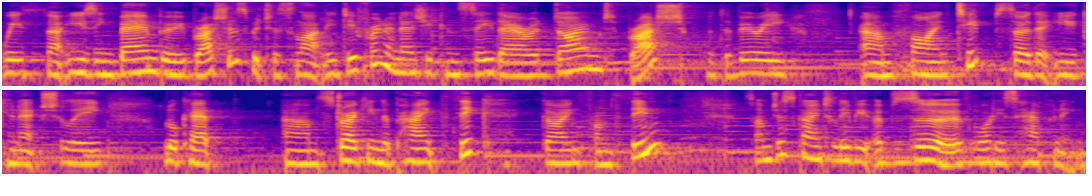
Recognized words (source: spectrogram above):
with uh, using bamboo brushes, which are slightly different. And as you can see, they are a domed brush with a very um, fine tip so that you can actually look at um, stroking the paint thick, going from thin. So I'm just going to leave you observe what is happening.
